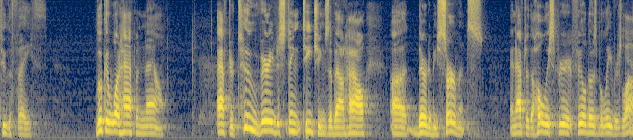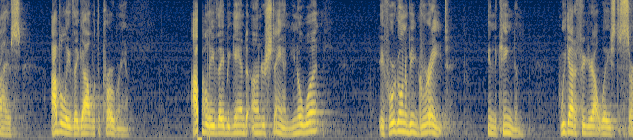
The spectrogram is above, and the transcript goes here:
to the faith. Look at what happened now. After two very distinct teachings about how uh, they're to be servants. And after the Holy Spirit filled those believers' lives, I believe they got with the program. I believe they began to understand you know what? If we're going to be great in the kingdom, we got to figure out ways to serve.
